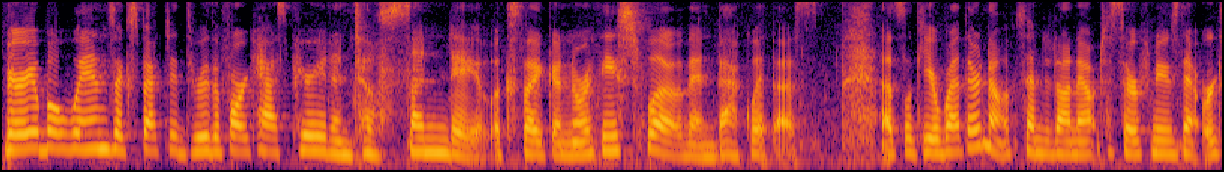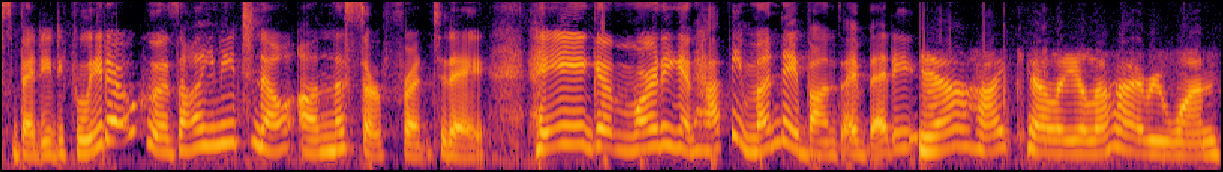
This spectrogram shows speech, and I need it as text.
Variable winds expected through the forecast period until Sunday. It looks like a northeast flow, then back with us. Let's look at your weather. Now send it on out to Surf News Network's Betty DiPolito, who has all you need to know on the surf front today. Hey, good morning and happy Monday, Bonsai Betty. Yeah, hi, Kelly. Aloha, everyone.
